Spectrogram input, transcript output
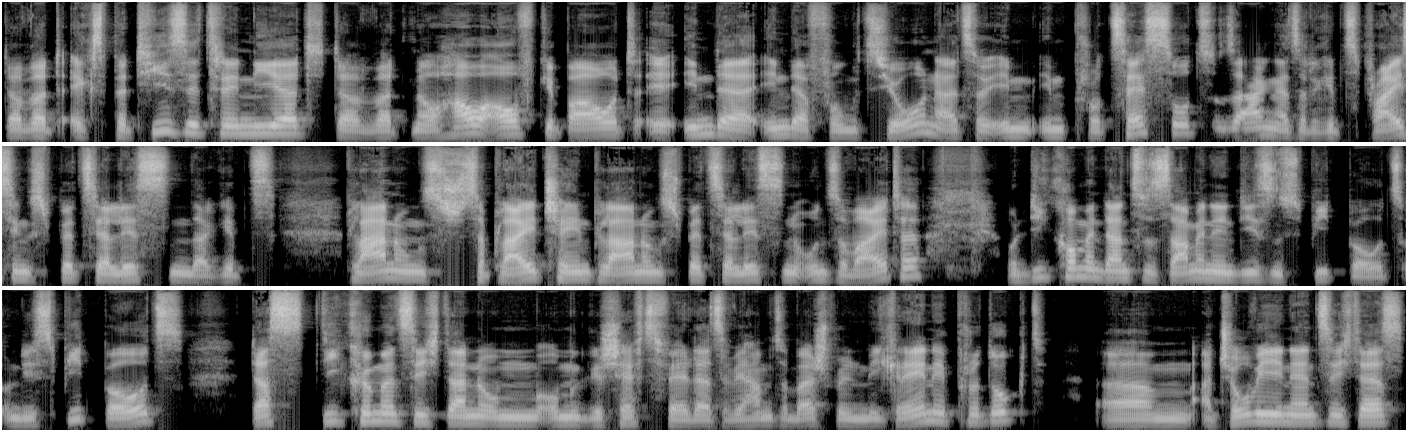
da wird Expertise trainiert, da wird Know-how aufgebaut, äh, in der in der Funktion, also im im Prozess sozusagen. Also, da gibt's Pricing-Spezialisten, da gibt's Planungs Supply Chain Planungsspezialisten und so weiter. Und die kommen dann zusammen in diesen Speedboats. Und die Speedboats, das die kümmern sich dann um um Geschäftsfelder. Also, wir haben zum Beispiel 'n Migräneprodukt, ähm, Ajovi nennt sich das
